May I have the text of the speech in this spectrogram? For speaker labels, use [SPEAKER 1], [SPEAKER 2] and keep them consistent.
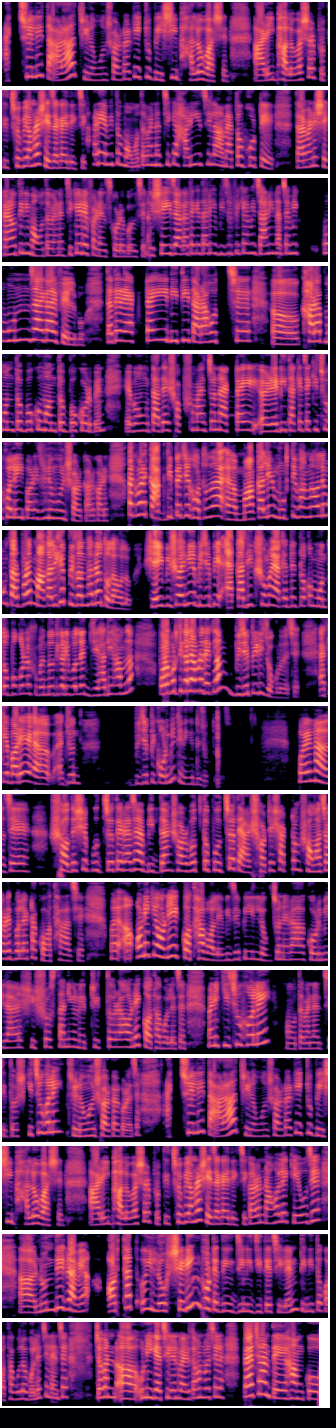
[SPEAKER 1] Actually তারা তৃণমূল সরকারকে একটু বেশি ভালোবাসেন। আর এই ভালোবাসার প্রতিচ্ছবি আমরা সে জায়গায় দেখছি। আরে, আমি তো মমতা ব্যানার্জিকে হারিয়েছিলাম এত ভোটে। তার মানে সেখানেও তিনি মমতা ব্যানার্জিকে রেফারেন্স করে বলছেন। সেই জায়গা থেকে দাঁড়িয়ে বিজেপিকে আমি জানি না যে আমি কোন জায়গায় ফেলব? তাদের একটাই নীতি, তারা হচ্ছে খারাপ মন্তব্য, কুমন্তব্য করবেন এবং তাদের সবসময়ের জন্য একটাই রেডি থাকে যে কিছু হলেই পরে তৃণমূল সরকার করে।
[SPEAKER 2] একেবারে কাকদ্বীপে যে ঘটনা মা কালীর মূর্তি ভাঙা হলো এবং তারপরে মা কালীকে প্রিজন ভ্যানেও তোলা হলো, সেই বিষয় নিয়ে বিজেপি একাধিক সময় একাধিক রকম মন্তব্য করল। শুভেন্দু অধিকারী বললেন, জেহাদি হামলা? পরবর্তীকালে আমরা দেখলাম বিজেপিরই যোগ রয়েছে। একেবারে একজন বিজেপি কর্মী, তিনি কিন্তু যুক্ত রয়েছে
[SPEAKER 1] বলে না যে স্বদেশে পূজ্যতে রাজা বিদ্যান সর্বত্র পূজ্যতে আর শটে সাট্টং সমাচরেত বলে একটা কথা আছে। মানে, অনেকে অনেক কথা বলে বিজেপির লোকজনেরা কর্মীরা শীর্ষস্থানীয় নেতৃত্বরা অনেক কথা বলেছেন। মানে কিছু হলেই মমতা ব্যানার্জির দোষ কিছু হলেই তৃণমূল সরকার করেছে। অ্যাকচুয়ালি তারা তৃণমূল সরকারকে একটু বেশি ভালোবাসেন। আর এই ভালোবাসার প্রতিচ্ছবি আমরা সে জায়গায় দেখছি। কারণ না হলে কেউ যে নন্দীগ্রামে অর্থাৎ ওই লোডশেডিং ভোটে যিনি জিতেছিলেন, তিনি তো কথাগুলো বলেছিলেন যে, যখন উনি গেছিলেন বাইরে, তখন বলেছিলেন, পেছানতে হামকো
